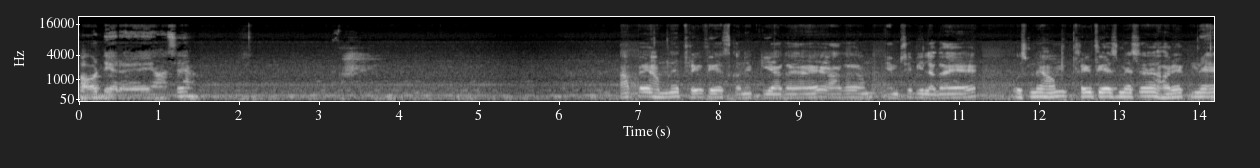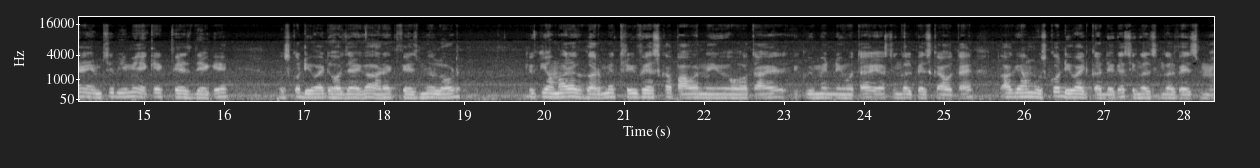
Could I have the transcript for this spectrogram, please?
पावर दे रहे हैं यहाँ से। यहाँ पे हमने थ्री फ़ेज़ कनेक्ट किया गया है। अगर हम एमसीबी लगाए हैं, उसमें हम थ्री फ़ेज़ में से हर एक में एमसीबी में एक एक फ़ेज़ देके उसको डिवाइड हो जाएगा। हर एक फ़ेज़ में लोड क्योंकि हमारे घर में थ्री फ़ेज़ का पावर नहीं होता है इक्विपमेंट नहीं होता है या सिंगल फ़ेज़ का होता है तो आगे हम उसको डिवाइड कर देंगे सिंगल सिंगल फ़ेज़ में।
